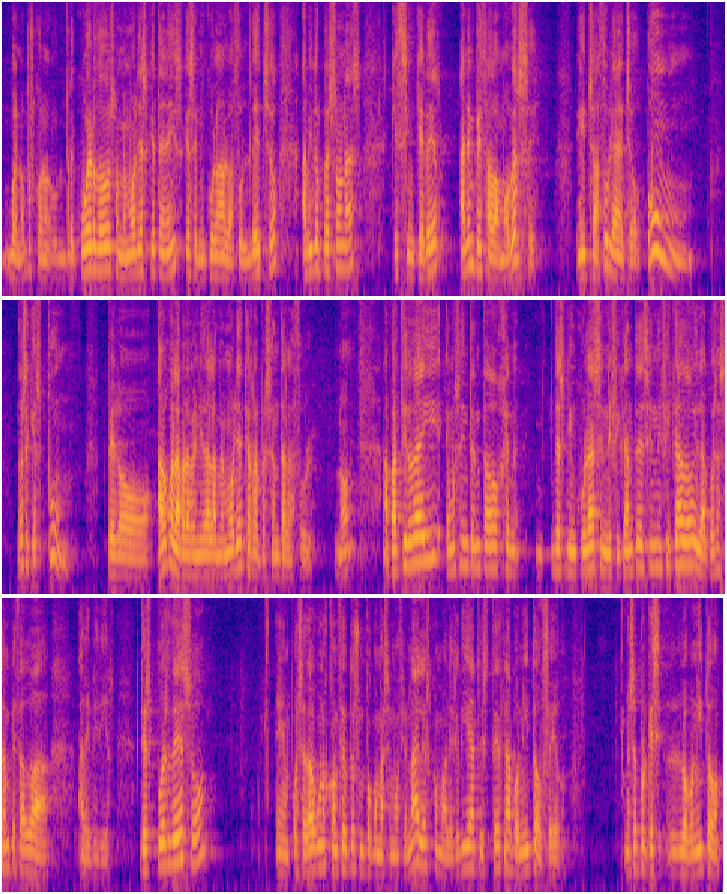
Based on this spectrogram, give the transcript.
bueno, pues con recuerdos o memorias que tenéis que se vinculan a lo azul. De hecho, ha habido personas que sin querer han empezado a moverse. He dicho azul y han hecho ¡pum! No sé qué es ¡pum! Pero algo le habrá venido a la memoria que representa el azul. ¿no? A partir de ahí hemos intentado desvincular significante de significado y la cosa se ha empezado a, dividir. Después de eso, eh, os he dado algunos conceptos un poco más emocionales, como alegría, tristeza, bonito o feo. No sé por qué lo bonito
